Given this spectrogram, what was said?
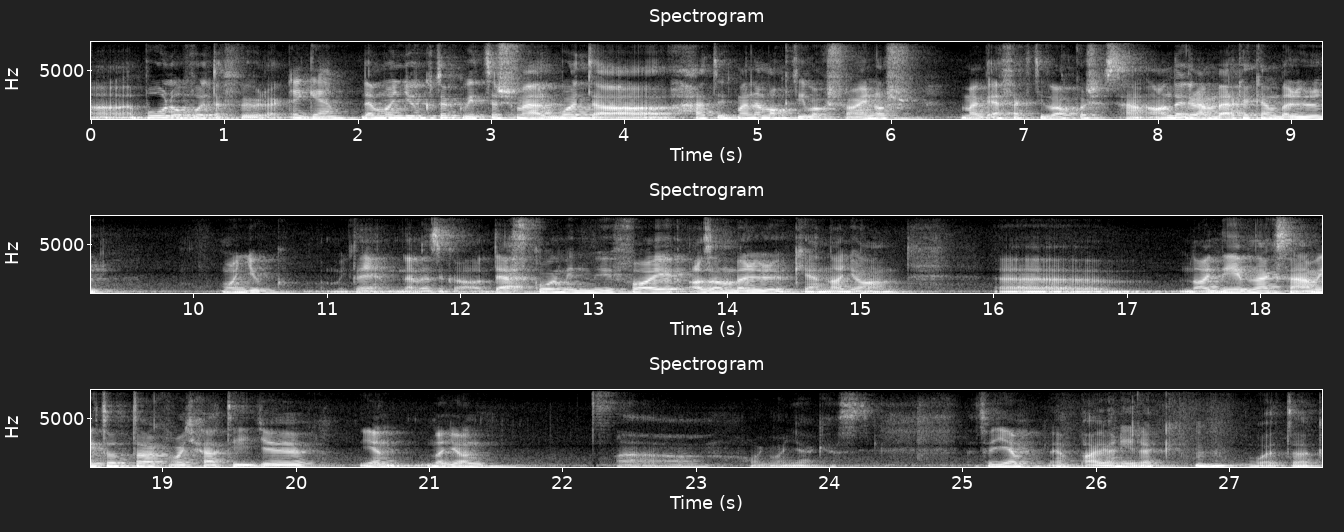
a pólók voltak főleg. Igen. De mondjuk tök vicces már volt a, hát itt már nem aktívak sajnos, meg effektívak, és underground berkeken belül mondjuk, mit legyen, nevezzük a deathcore, mint műfaj, azon belül ők ilyen nagyon ö, nagy névnek számítottak, vagy hát így ö, ilyen nagyon uh, hogy mondják ezt? Hát, hogy ilyen, ilyen pioneerek uh-huh. voltak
